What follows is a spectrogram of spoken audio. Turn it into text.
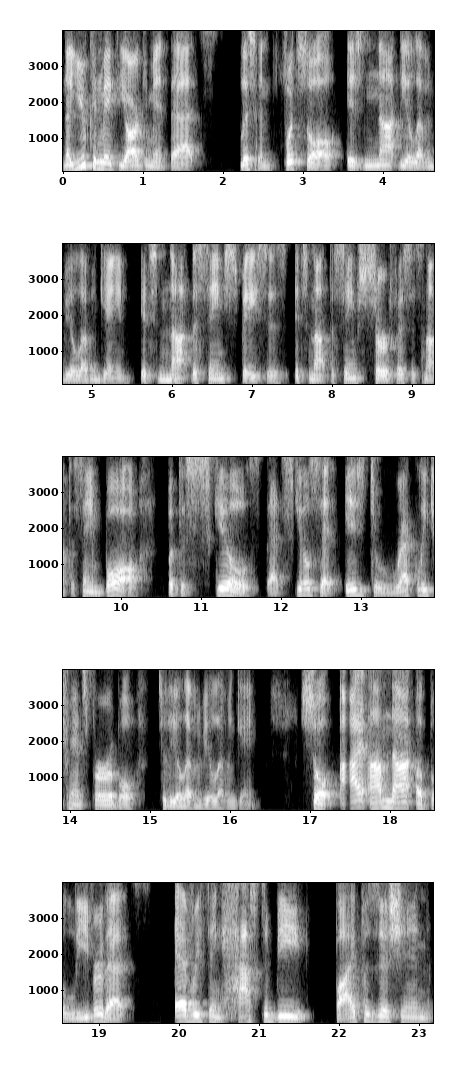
Now, you can make the argument that, listen, futsal is not the 11v11 game. It's not the same spaces, it's not the same surface, it's not the same ball, but the skills, that skill set is directly transferable to the 11v11 game. So I, I'm not a believer that everything has to be by position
